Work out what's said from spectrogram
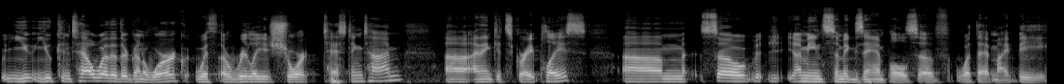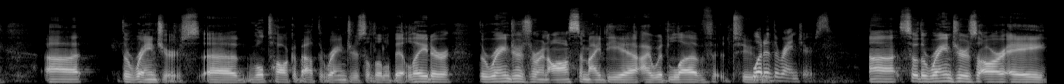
you, you can tell whether they're going to work with a really short testing time. Uh, I think it's a great place. Um, so, I mean, some examples of what that might be. Uh, the Rangers. Uh, we'll talk about the Rangers a little bit later. The Rangers are an awesome idea. I would love to. What are the Rangers? Uh, so the Rangers are a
